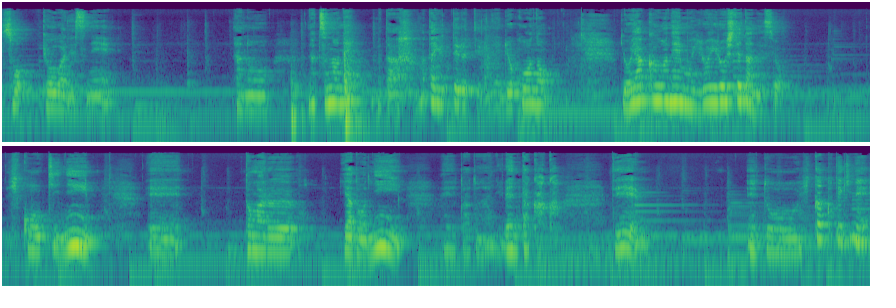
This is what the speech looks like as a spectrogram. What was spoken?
そう今日はですねあの夏のねまたまた言ってるっていうね旅行の予約をねもういろいろしてたんですよ。飛行機に、えー、泊まる宿に、えーと、あと何レンタカーか。でえーと、比較的ね、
